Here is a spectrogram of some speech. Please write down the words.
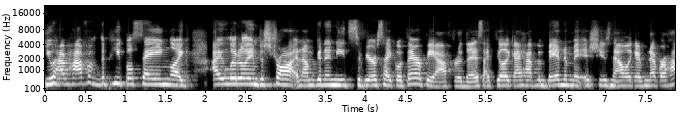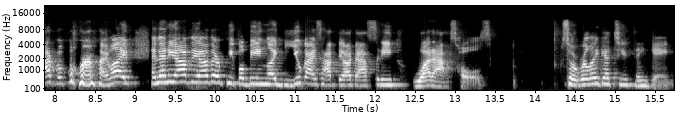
You have half of the people saying, like, I literally am distraught and I'm going to need severe psychotherapy after this. I feel like I have abandonment issues now, like I've never had before in my life. And then you have the other people being like, you guys have the audacity. What assholes? So it really gets you thinking,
